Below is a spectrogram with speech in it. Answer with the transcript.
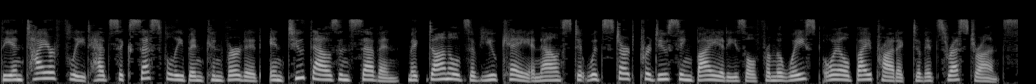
the entire fleet had successfully been converted. In 2007, McDonald's of UK announced it would start producing biodiesel from the waste oil byproduct of its restaurants.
